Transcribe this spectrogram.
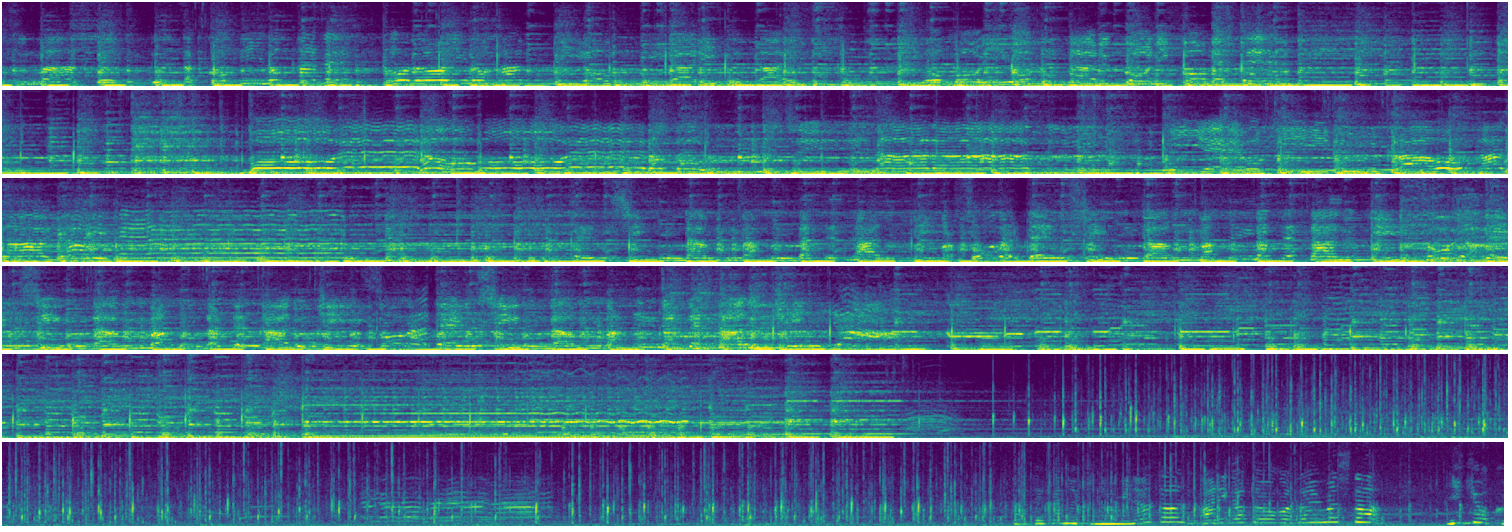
弾ませよさこいそらでんしんだ。んまんだてたぬきそら天心がまんだてたぬきそら天心がまんだてたぬき手てたぬきの皆さんありがとうございました。2曲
